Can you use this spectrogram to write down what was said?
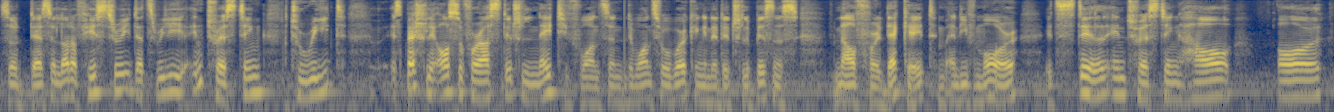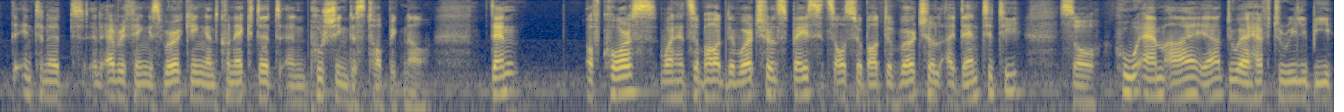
So there's a lot of history that's really interesting to read especially also for us digital native ones and the ones who are working in the digital business now for a decade and even more, it's still interesting how all the internet and everything is working and connected and pushing this topic now. Then, of course, when it's about the virtual space, it's also about the virtual identity. So, who am I? Yeah, do I have to really be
